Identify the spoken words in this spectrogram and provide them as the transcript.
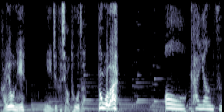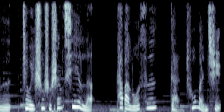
还有你，你这个小兔子，跟我来。”哦，看样子这位叔叔生气了，他把罗斯赶出门去。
